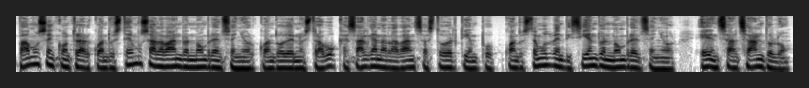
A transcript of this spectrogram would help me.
Vamos a encontrar cuando estemos alabando el nombre del Señor, cuando de nuestra boca salgan alabanzas todo el tiempo, cuando estemos bendiciendo el nombre del Señor, ensalzándolo,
